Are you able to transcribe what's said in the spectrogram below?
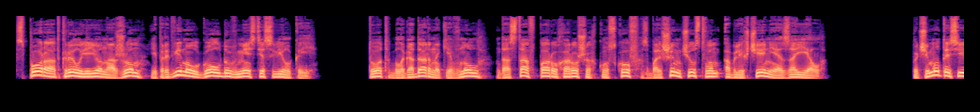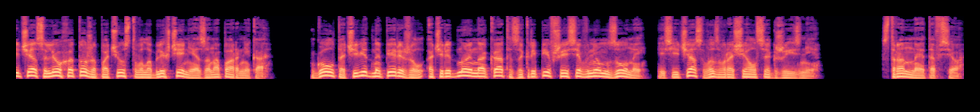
Спора открыл ее ножом и придвинул Голду вместе с вилкой. Тот благодарно кивнул, достав пару хороших кусков, с большим чувством облегчения заел. Почему-то сейчас Леха тоже почувствовал облегчение за напарника. Голд, очевидно, пережил очередной накат, закрепившийся в нем зоны, и сейчас возвращался к жизни. Странно это все.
